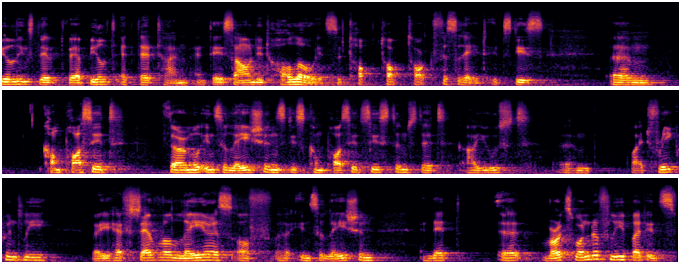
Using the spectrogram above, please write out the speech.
buildings that were built at that time and they sounded hollow. It's the talk, talk, talk facade. It's these um, composite thermal insulations, these composite systems that are used um, quite frequently, where you have several layers of uh, insulation, and that uh, works wonderfully, but it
